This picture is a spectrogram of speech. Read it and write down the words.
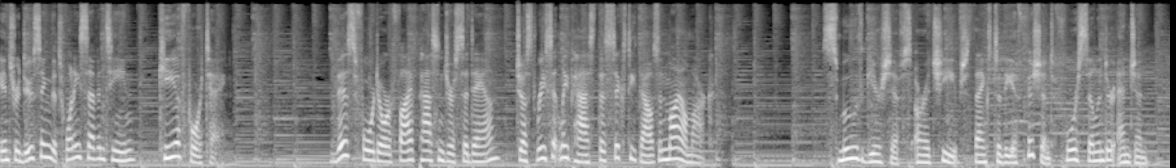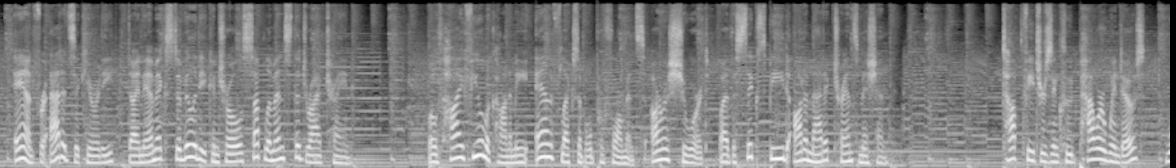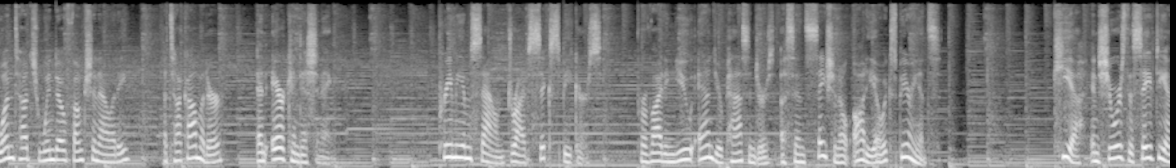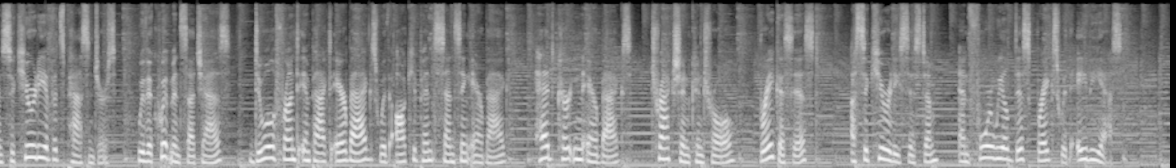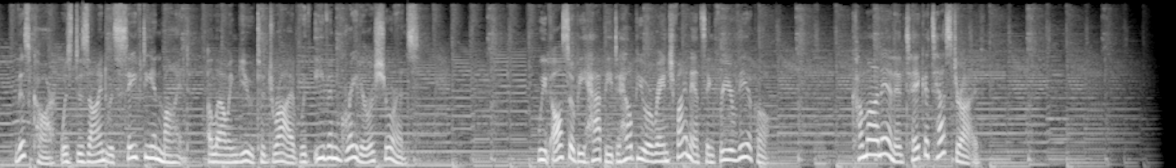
Introducing the 2017 Kia Forte. This four-door, five-passenger sedan just recently passed the 60,000 mile mark. Smooth gear shifts are achieved thanks to the efficient four-cylinder engine. And for added security, Dynamic Stability Control supplements the drivetrain. Both high fuel economy and flexible performance are assured by the six-speed automatic transmission. Top features include power windows, one-touch window functionality, a tachometer, and air conditioning. Premium sound drives six speakers, providing you and your passengers a sensational audio experience. Kia ensures the safety and security of its passengers with equipment such as dual front impact airbags with occupant sensing airbag, head curtain airbags, traction control, brake assist, a security system, and four-wheel disc brakes with ABS. This car was designed with safety in mind, allowing you to drive with even greater assurance. We'd also be happy to help you arrange financing for your vehicle. Come on in and take a test drive.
